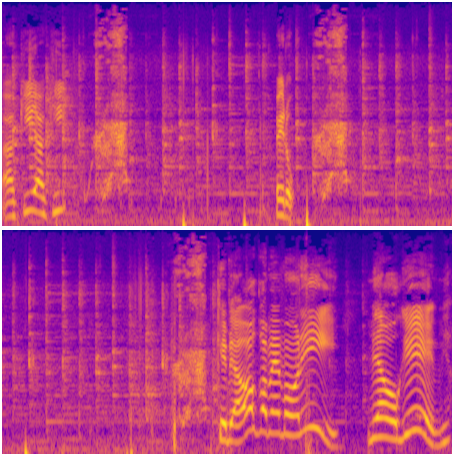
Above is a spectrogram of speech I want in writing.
Aquí, aquí. Pero... Que me ahogo, me morí. Me ahogué.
